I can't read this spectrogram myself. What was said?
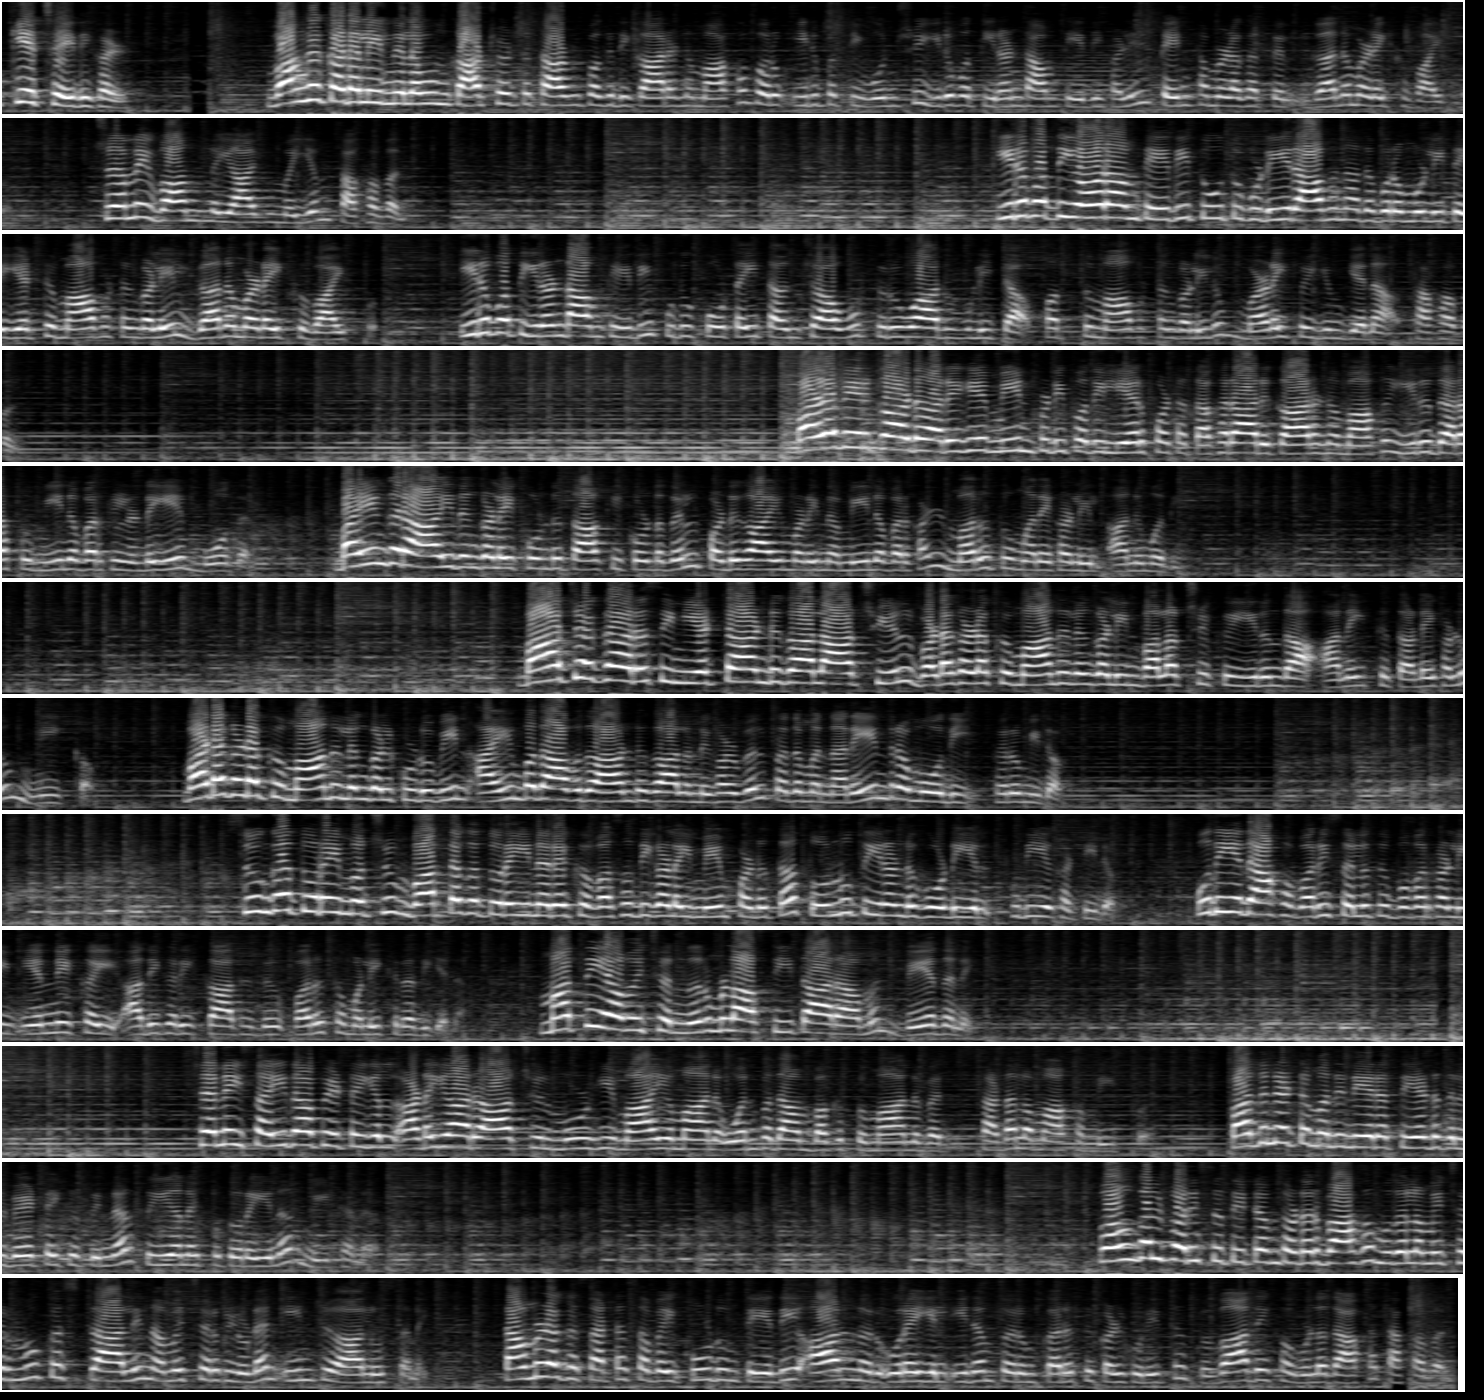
முக்கிய செய்திகள். வங்கக்கடலில் நிலவும் காற்றழுத்த தாழ்வு பகுதி காரணமாக வரும் இருபத்தி ஒன்று இருபத்தி இரண்டாம் தேதிகளில் தென் தமிழகத்தில் கனமழைக்கு வாய்ப்பு. சென்னை வானிலை ஆய்வு மையம் தகவல். இருபத்தி ஓராம் தேதி தூத்துக்குடி ராமநாதபுரம் உள்ளிட்ட எட்டு மாவட்டங்களில் கனமழைக்கு வாய்ப்பு. இருபத்தி இரண்டாம் தேதி புதுக்கோட்டை தஞ்சாவூர் திருவாரூர் உள்ளிட்ட பத்து மாவட்டங்களிலும் மழை பெய்யும் என தகவல். பழவேற்காடு அருகே மீன்பிடிப்பதில் ஏற்பட்ட தகராறு காரணமாக இருதரப்பு மீனவர்களிடையே மோதல். பயங்கர ஆயுதங்களை கொண்டு தாக்கிக் கொண்டதில் படுகாயமடைந்த மீனவர்கள் மருத்துவமனைகளில் அனுமதி. பாஜக அரசின் எட்டு ஆண்டுகால ஆட்சியில் வடகிழக்கு மாநிலங்களின் வளர்ச்சிக்கு இருந்த அனைத்து தடைகளும் நீக்கம். வடகிழக்கு மாநிலங்கள் குழுவின் ஐம்பதாவது ஆண்டுகால நிகழ்வில் பிரதமர் நரேந்திர மோடி பெருமிதம். சுங்கத்துறை மற்றும் வர்த்தகத்துறையினருக்கு வசதிகளை மேம்படுத்த தொண்ணூத்தி இரண்டு கோடியில் புதிய கட்டிடம். புதியதாக வரி செலுத்துபவர்களின் எண்ணிக்கை அதிகரிக்காதது வருத்தமளிக்கிறது என மத்திய அமைச்சர் நிர்மலா சீதாராமன் வேதனை. சென்னை சைதாப்பேட்டையில் அடையாறு ஆற்றில் மூழ்கி மாயமான ஒன்பதாம் வகுப்பு மாணவன் சடலமாக மீட்பு. பதினெட்டு மணி நேர தேடுதல் வேட்டைக்கு பின்னர் தீயணைப்புத் துறையினர் மீட்டனர். பொங்கல் பரிசு திட்டம் தொடர்பாக முதலமைச்சர் மு ஸ்டாலின் அமைச்சர்களுடன் இன்று ஆலோசனை. தமிழக சட்டசபை கூடும் தேதி ஆளுநர் உரையில் இடம்பெறும் கருத்துக்கள் குறித்து விவாதிக்க உள்ளதாக தகவல்.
